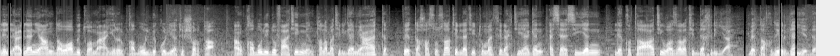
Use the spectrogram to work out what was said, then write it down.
للإعلان عن ضوابط ومعايير القبول بكلية الشرطة. عن قبول دفعة من طلبة الجامعات في التخصصات التي تمثل احتياجا أساسيا لقطاعات وزارة الداخلية بتقدير جيد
